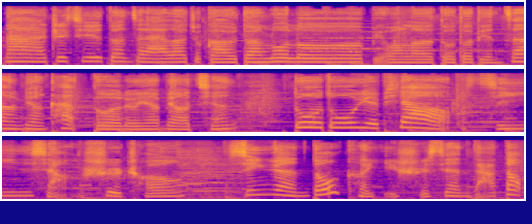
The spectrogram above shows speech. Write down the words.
那这期段子来了就告一段落喽，别忘了多多点赞秒看，多多留言秒钱，多多月票，心想事成，心愿都可以实现达到。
